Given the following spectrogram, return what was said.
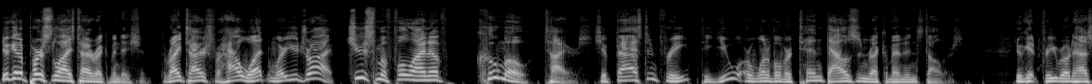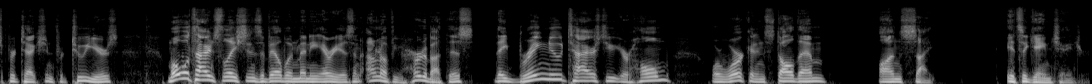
You'll get a personalized tire recommendation. The right tires for how, what, and where you drive. Choose from a full line of Kumho tires. Ship fast and free to you or one of over 10,000 recommended installers. You'll get free road hazard protection for two years. Mobile tire installation is available in many areas, and I don't know if you've heard about this. They bring new tires to your home or work and install them on site. It's a game changer.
